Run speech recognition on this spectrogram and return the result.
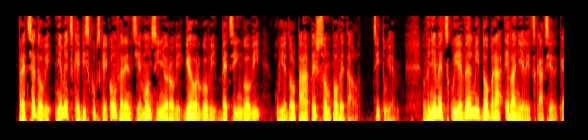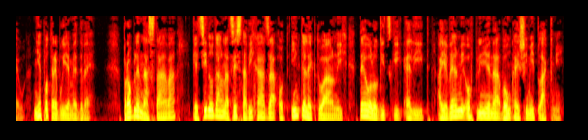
Predsedovi Nemeckej biskupskej konferencie monsignorovi Georgovi Becingovi uviedol pápež som povedal, citujem, v Nemecku je veľmi dobrá evanielická cirkev, nepotrebujeme dve. Problém nastáva, keď synodálna cesta vychádza od intelektuálnych, teologických elít a je veľmi ovplyvnená vonkajšími tlakmi.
